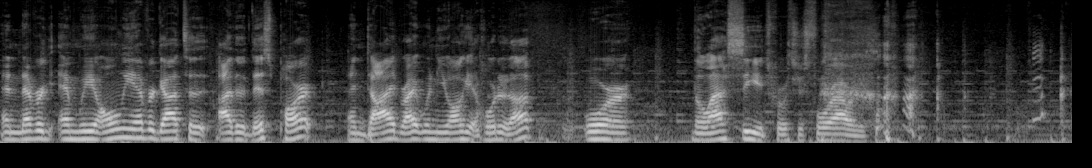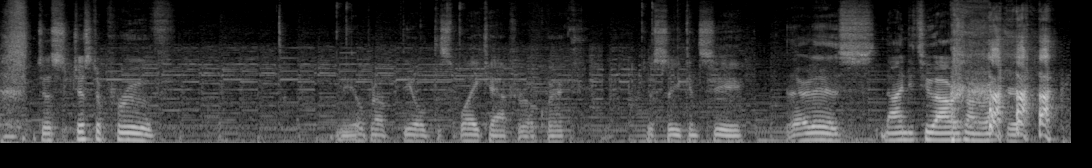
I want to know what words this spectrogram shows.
and never, and we only ever got to either this part and died right when you all get hoarded up, or the last siege, which is four hours. just, just to prove. Let me open up the old display capture real quick, just so you can see. There it is, 92 hours on record.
